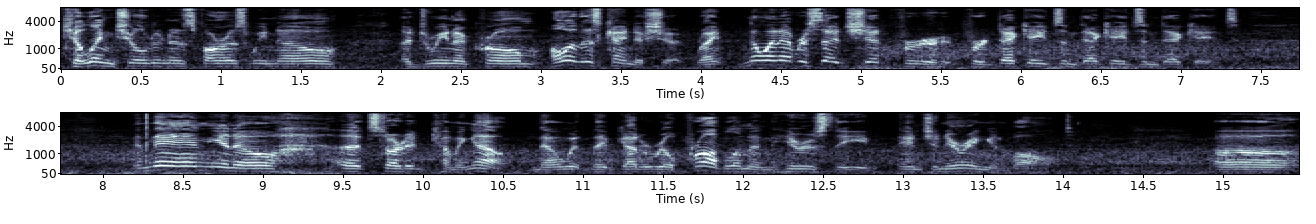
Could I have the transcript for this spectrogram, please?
killing children, as far as we know, adrenochrome, all of this kind of shit, right? No one ever said shit for, for decades and decades and decades. And then, you know, it started coming out. Now they've got a real problem, and here's the engineering involved. Uh,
